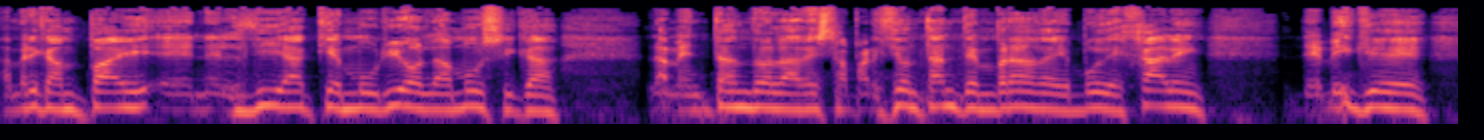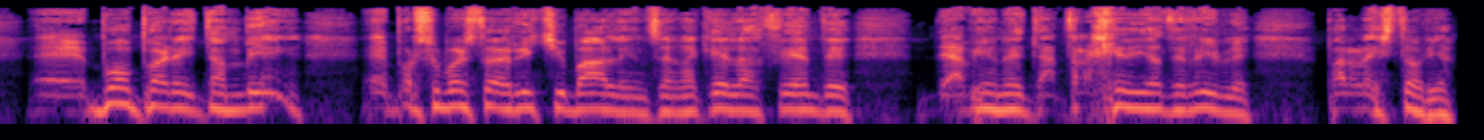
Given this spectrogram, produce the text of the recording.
American Pie en el día que murió la música, lamentando la desaparición tan temprana de Buddy Allen, de Big eh, Bopper y también, eh, por supuesto, de Richie Valens en aquel accidente de avioneta, tragedia terrible para la historia.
